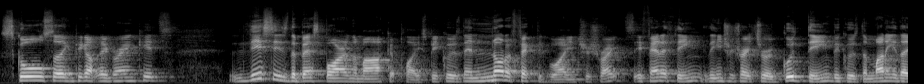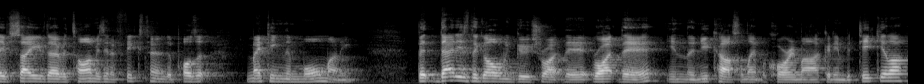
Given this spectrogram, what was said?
schools so they can pick up their grandkids. This is the best buyer in the marketplace because they're not affected by interest rates. If anything, the interest rates are a good thing because the money they've saved over time is in a fixed term deposit, making them more money. But that is the golden goose right there, right there in the Newcastle Lake Macquarie market in particular.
